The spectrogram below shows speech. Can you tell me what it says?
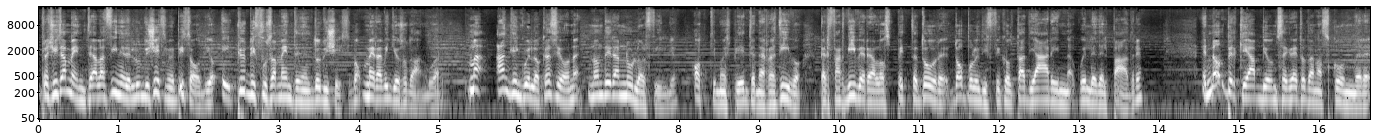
precisamente alla fine dell'undicesimo episodio e più diffusamente nel dodicesimo, meraviglioso Danguard. Ma anche in quell'occasione non dirà nulla al figlio. Ottimo espediente narrativo per far vivere allo spettatore, dopo le difficoltà di Arin, quelle del padre, e non perché abbia un segreto da nascondere,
